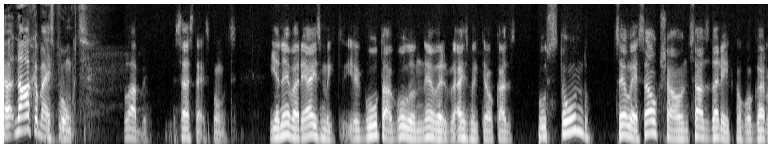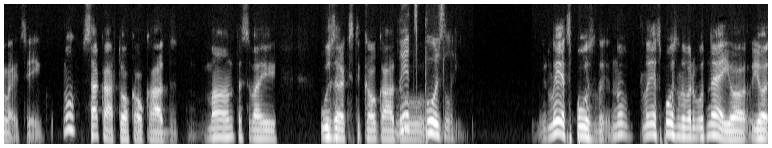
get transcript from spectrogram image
Uh, Nākamais punkts. Labi, sestais punkts. Ja nevar aizmigt, ja gultā guli un nevar aizmigt jau kādu pusstundu, celies augšā un sāc darīt kaut ko garlaicīgu. Nu, sakārto kaut kādu mantas vai uzraksti kaut kādu Lietas puzli. lietas puzli. Nu, lietas puzli varbūt nē, jo, jo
